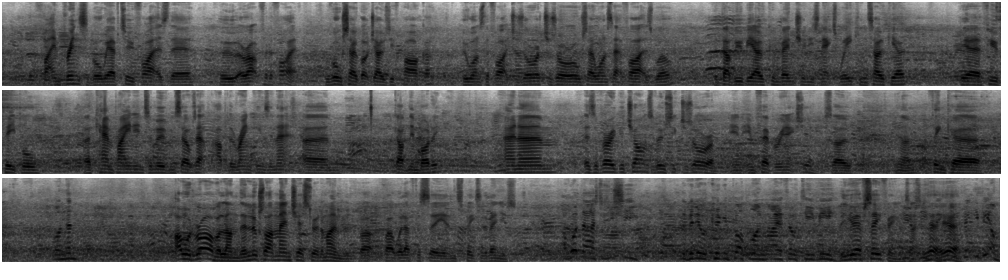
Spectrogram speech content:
But in principle, we have two fighters there who are up for the fight. We've also got Joseph Parker, who wants to fight Chisora. Chisora also wants that fight as well. The WBO convention is next week in Tokyo. Yeah, a few people uh, campaigning to move themselves up, up the rankings in that um, governing body. And um, there's a very good chance of Usyk Chisora in, in February next year. So, you know, I think uh, London. I would rather London. Looks like Manchester at the moment, but but we'll have to see and speak to the venues. I've got to ask, did you see the video of Cooking Pop on IFL TV? The UFC thing, UFC yeah, thing? yeah. You beat him.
